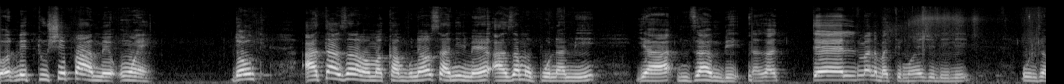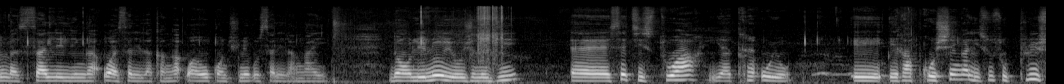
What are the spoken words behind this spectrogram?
euh, ne touche pas mais oin donc ata aza na bamakambo na yo sala nini mais aza moponami ya nzambe tellement na batémoignage ebele oyo nzambe asaleli nga oyo asalelaka nga oyo aocontinue kosalela ngai donc lelo oyo je me dis euh, cette histoire ya train oyo erapproche nga lisusu plus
